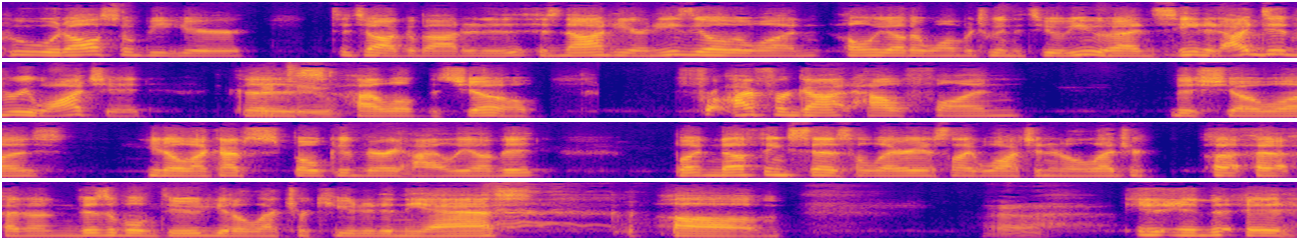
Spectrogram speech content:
who would also be here to talk about it, is, is not here, and he's the only one, only other one between the two of you who hadn't seen it. I did rewatch it because. I love the show. For, I forgot how fun this show was. You know, like I've spoken very highly of it, but nothing says hilarious like watching an electric, uh, uh, an invisible dude get electrocuted in the ass. Um, Uh, in, in, in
